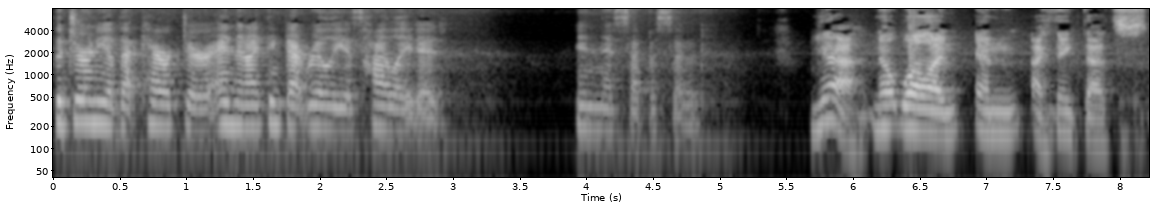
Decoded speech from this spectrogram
the journey of that character and then i think that really is highlighted in this episode Yeah, no, well, and and I think that's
